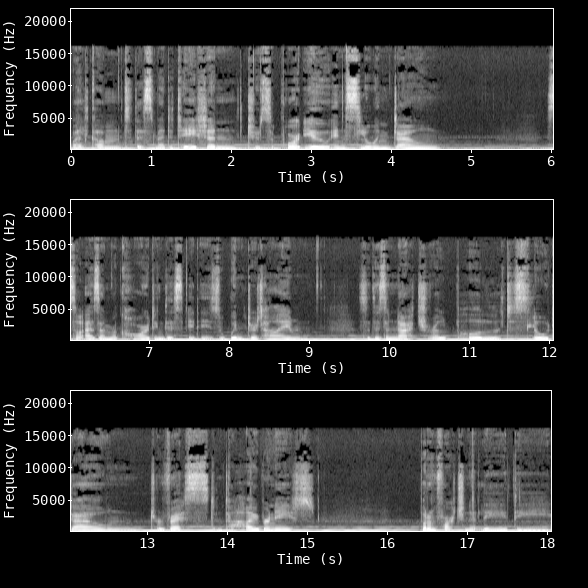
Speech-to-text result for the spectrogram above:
Welcome to this meditation to support you in slowing down. So, as I'm recording this, it is winter time, so there's a natural pull to slow down, to rest, and to hibernate. But unfortunately, the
